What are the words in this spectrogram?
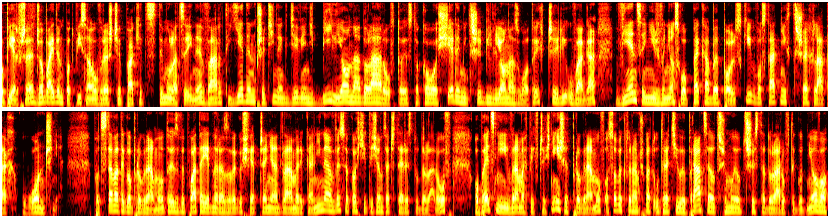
Po pierwsze, Joe Biden podpisał wreszcie pakiet stymulacyjny wart 1,9 biliona dolarów, to jest około 7,3 biliona złotych, czyli uwaga, więcej niż wyniosło PKB Polski w ostatnich trzech latach łącznie. Podstawa tego programu to jest wypłata jednorazowego świadczenia dla Amerykanina w wysokości 1400 dolarów. Obecnie w ramach tych wcześniejszych programów osoby, które na przykład utraciły pracę, otrzymują 300 dolarów tygodniowo.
